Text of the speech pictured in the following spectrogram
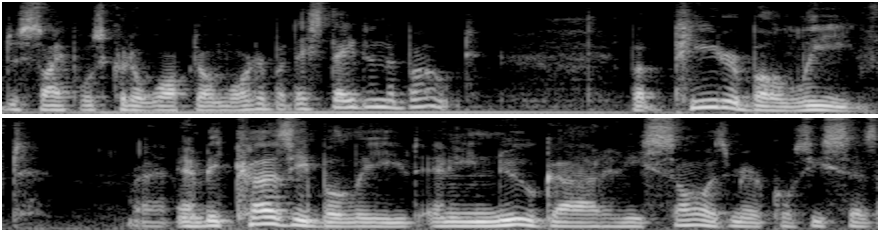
disciples could have walked on water, but they stayed in the boat. But Peter believed. Right. And because he believed and he knew God and he saw his miracles, he says,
